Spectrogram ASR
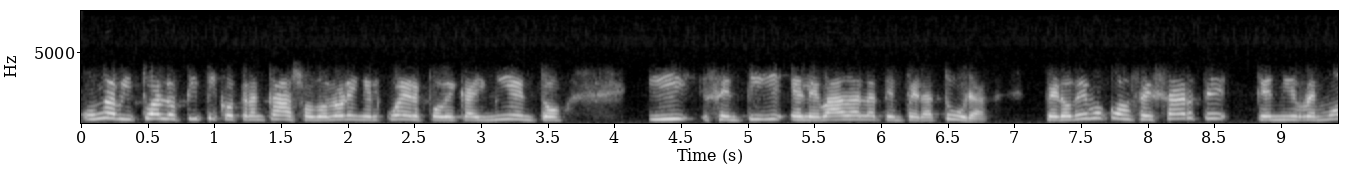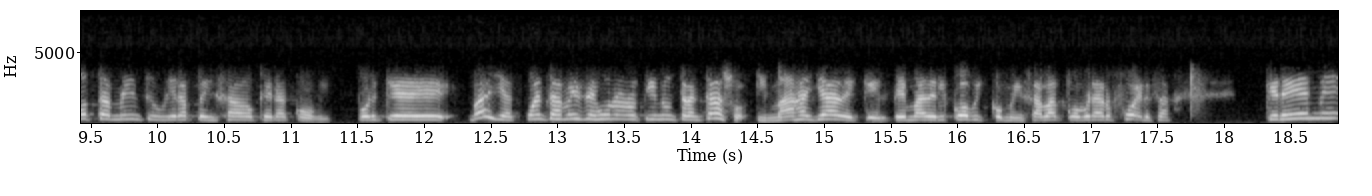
un habitual o típico trancazo, dolor en el cuerpo, decaimiento, y sentí elevada la temperatura pero debo confesarte que ni remotamente hubiera pensado que era COVID, porque vaya, ¿cuántas veces uno no tiene un trancazo? Y más allá de que el tema del COVID comenzaba a cobrar fuerza, créeme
